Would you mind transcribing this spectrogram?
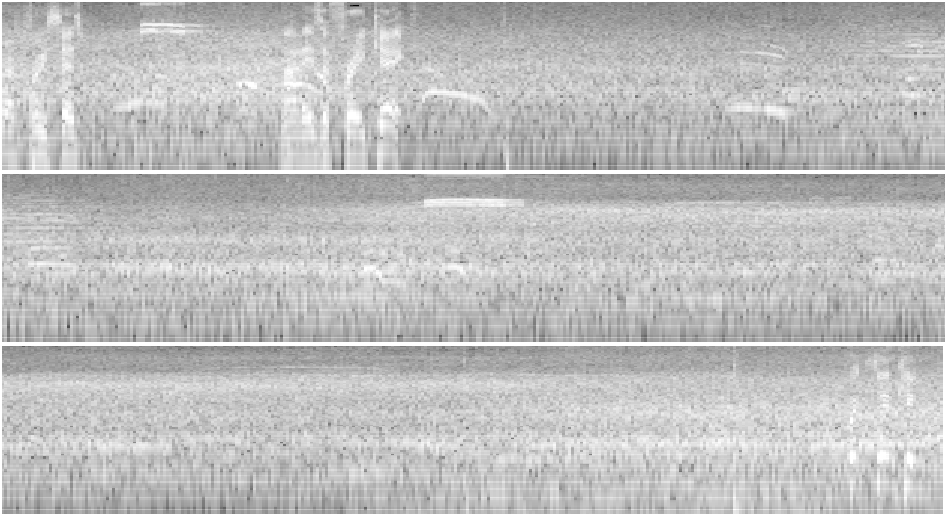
Referee says that is a free kick. Quick thinking,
